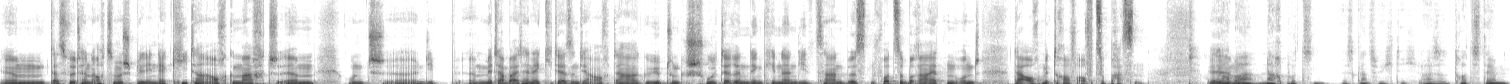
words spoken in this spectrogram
Ähm, das wird dann auch zum Beispiel in der Kita auch gemacht. Ähm, und äh, die äh, Mitarbeiter in der Kita sind ja auch da geübt und geschult darin, den Kindern die Zahnbürsten vorzubereiten und da auch mit drauf aufzupassen. Ähm, Aber nachputzen ist ganz wichtig. Also trotzdem,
